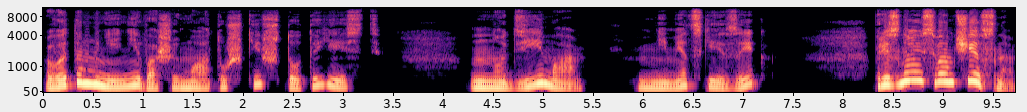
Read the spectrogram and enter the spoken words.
в этом мнении вашей матушки что-то есть. Но Дима... Немецкий язык? Признаюсь вам честно,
